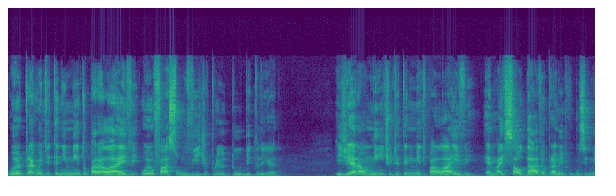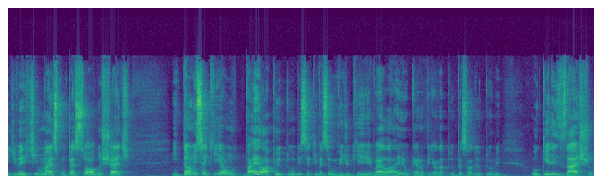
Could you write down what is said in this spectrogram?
Ou eu trago entretenimento para a live, ou eu faço um vídeo pro YouTube, tá ligado? E geralmente o entretenimento para live é mais saudável para mim porque eu consigo me divertir mais com o pessoal do chat. Então isso aqui é um, vai lá pro YouTube, isso aqui vai ser um vídeo que vai lá e eu quero a opinião do pessoal do YouTube, o que eles acham,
